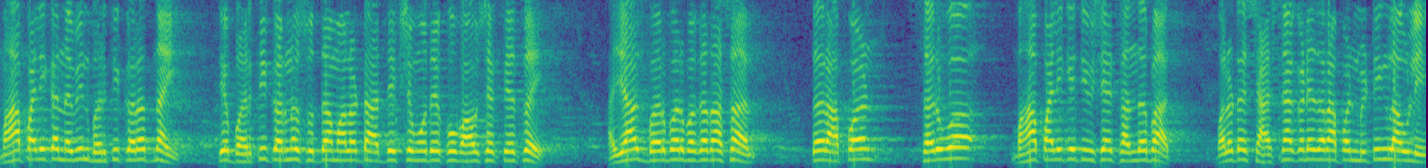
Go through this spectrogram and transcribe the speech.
महापालिका नवीन भरती करत नाही. ते भरती करणं सुद्धा मला वाटतं अध्यक्ष महोदय खूप आवश्यकतेचं आहे. याचबरोबर बघत असाल तर आपण सर्व महापालिकेच्या विषया संदर्भात मला वाटतं शासनाकडे जर आपण मिटिंग लावली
